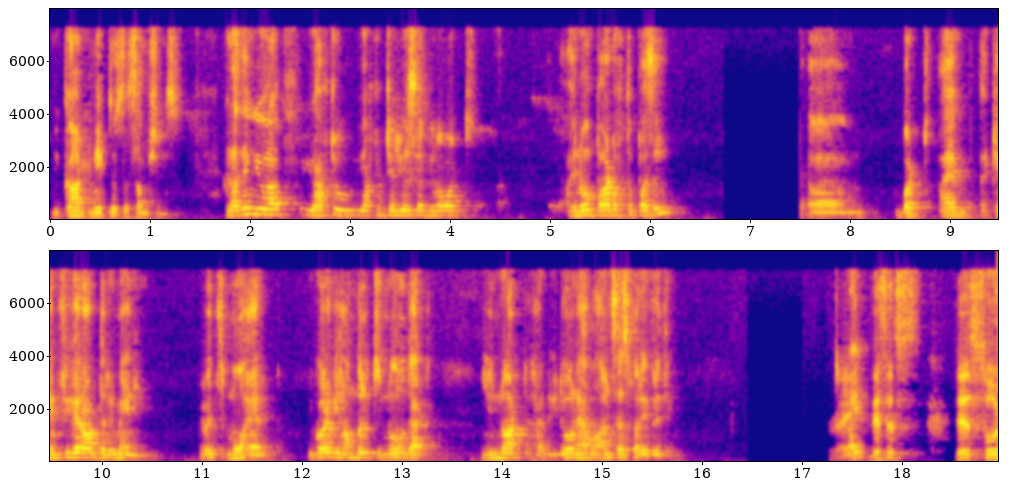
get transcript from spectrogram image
you can't make those assumptions and I think you have you have to you have to tell yourself, you know what, I know part of the puzzle, um, but I, I can figure out the remaining with more help. You've got to be humble to know that you not you don't have answers for everything. Right. Right. This is this is so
